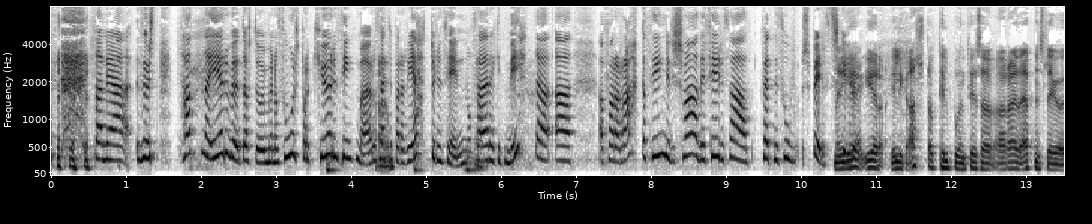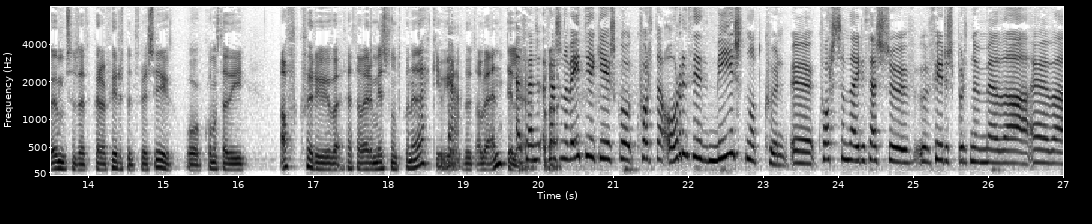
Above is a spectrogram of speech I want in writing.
Þannig að þú veist, þarna erum við þetta og þú ert bara kjörinn þingmaður og þetta er bara rétturinn þinn og Já. það er ekkit mitt að, að fara að rakka þignir í svaði fyrir það hvernig þú spyrð Men ég, ég, er, ég er líka alltaf tilbúin til að ræða efninslega um hverjar fyrirspyrð fyrir sig og komast að því af hverju þetta væri misnótkun eða ekki og ég veit alveg endilega það, það er svona veit ég ekki sko hvort að orðið misnótkun uh, hvort sem það er í þessu fyrirspurnum eða, eða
